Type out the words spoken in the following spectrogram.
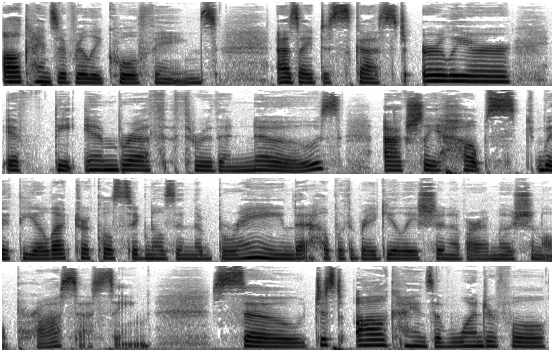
All kinds of really cool things. As I discussed earlier, if the in breath through the nose actually helps with the electrical signals in the brain that help with regulation of our emotional processing. So, just all kinds of wonderful,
